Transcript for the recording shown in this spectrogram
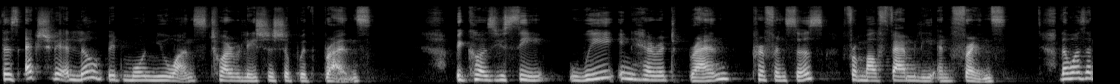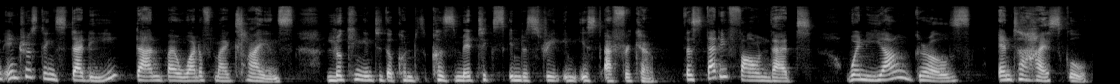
there's actually a little bit more nuance to our relationship with brands. Because you see, we inherit brand preferences from our family and friends. There was an interesting study done by one of my clients looking into the cosmetics industry in East Africa. The study found that when young girls enter high school,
